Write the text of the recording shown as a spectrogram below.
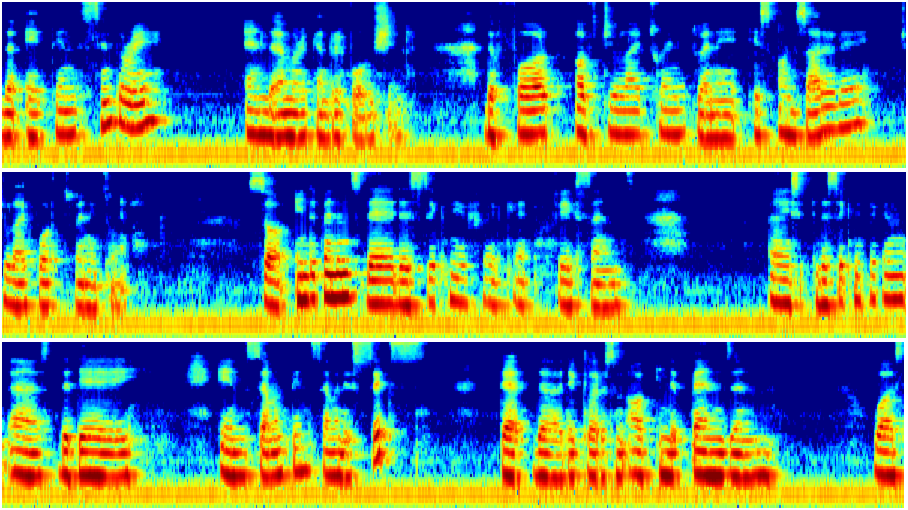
the 18th century and the American Revolution. The 4th of July 2020 is on Saturday, July 4th, 2020. So, Independence Day, the significance is the significant as the day in 1776 that the Declaration of Independence was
